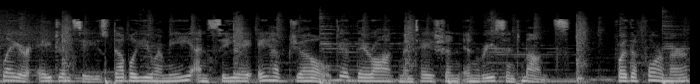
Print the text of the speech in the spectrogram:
player agencies WME and CAA have jolted their augmentation in recent months. For the former,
